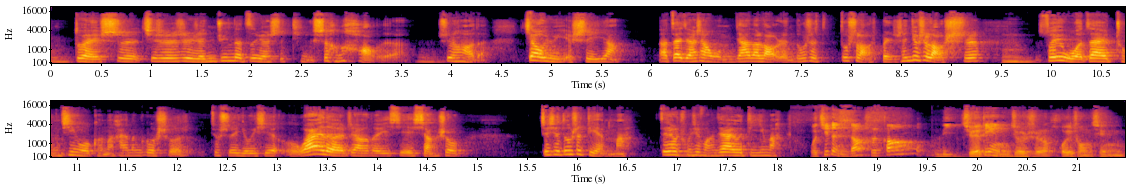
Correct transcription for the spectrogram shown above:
嗯对是其实是人均的资源是挺是很好的，嗯是很好的。教育也是一样。那再加上我们家的老人都是都是老本身就是老师，嗯所以我在重庆，我可能还能够说，就是有一些额外的这样的一些享受，这些都是点嘛。再加上重庆房价又低嘛，我记得你当时刚离决定就是回重庆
